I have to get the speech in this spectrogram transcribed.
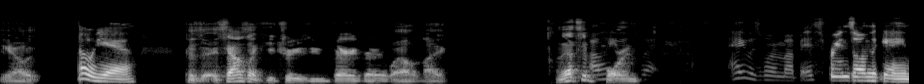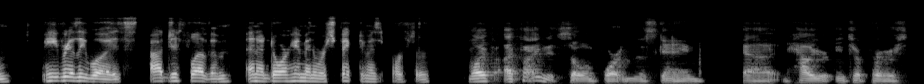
You know, Oh yeah. because it sounds like he treated you very very well. Like that's Oh, he important. what- He was one of my best friends on the game. He really was. I just love him and adore him and respect him as a person. Well, I, I find it so important in this game, uh, how your interpers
